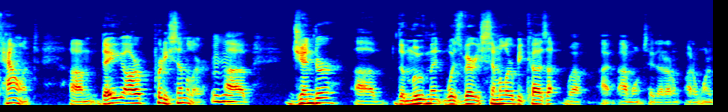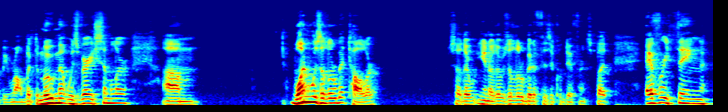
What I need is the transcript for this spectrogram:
talent, um, they are pretty similar. Uh, gender, uh, the movement was very similar because, well, I, I won't say that. I don't. I don't want to be wrong, but the movement was very similar. Um, one was a little bit taller, so there, you know, there was a little bit of physical difference, but everything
